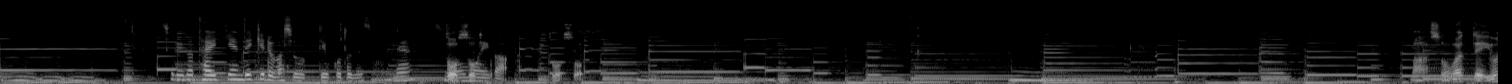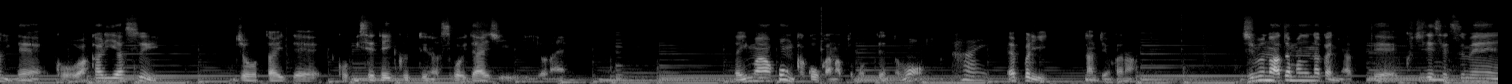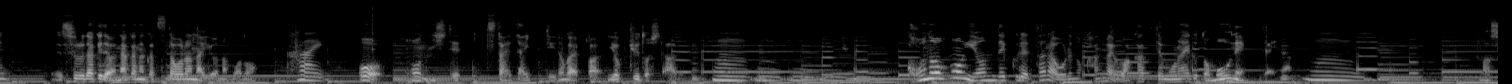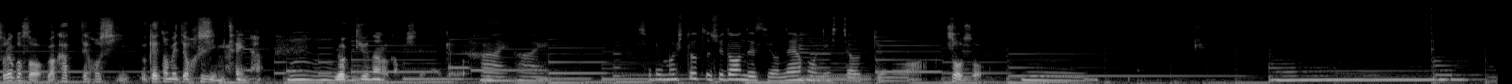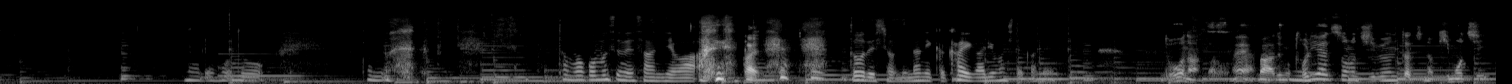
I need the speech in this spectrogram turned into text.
それが体験できる場所っていうことですもんね。そのそうそう。思いが。そうそう。うーん。まあそうやって世にねこう分かりやすい状態でこう見せていくっていうのはすごい大事よね。今本書こうかなと思ってんのもはい。やっぱりなんていうのかな。自分の頭の中にあって口で説明するだけではなかなか伝わらないようなものはい。を本にして伝えたいっていうのがやっぱ欲求としてある。うんうんうんうんこの本読んでくれたら俺の考え分かってもらえると思うねんみたいな、うん。まあ、それこそ分かってほしい受け止めてほしいみたいな欲求なのかもしれないけど、はいはいそれも一つ手段ですよね本にしちゃうっていうのは。そうそう。うん。うーんなるほど。この 卵娘さんには、はい。どうでしょうね。何か会がありましたかね。どうなんだろうね。まあでもとりあえずその自分たちの気持ち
